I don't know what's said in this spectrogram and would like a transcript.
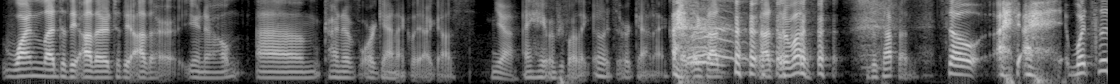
one led to the other to the other, you know, um, kind of organically, I guess. Yeah. I hate when people are like, "Oh, it's organic," but like that's that's what it was. It just happened. So, I, I, what's the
